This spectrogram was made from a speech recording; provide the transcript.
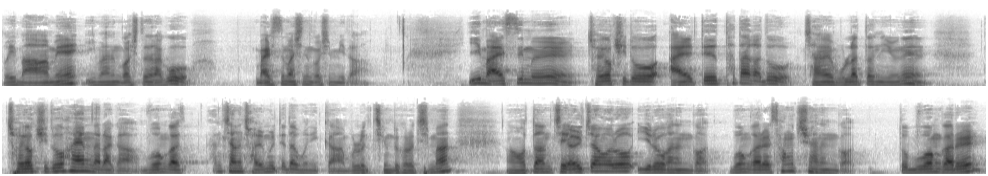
너희 마음에 임하는 것이다라고 말씀하시는 것입니다. 이 말씀을 저 역시도 알 듯 하다가도 잘 몰랐던 이유는 저 역시도 하얀 나라가 무언가 한창 젊을 때다 보니까 물론 지금도 그렇지만 어, 어떤 제 열정으로 이뤄가는 것, 무언가를 성취하는 것, 또 무언가를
